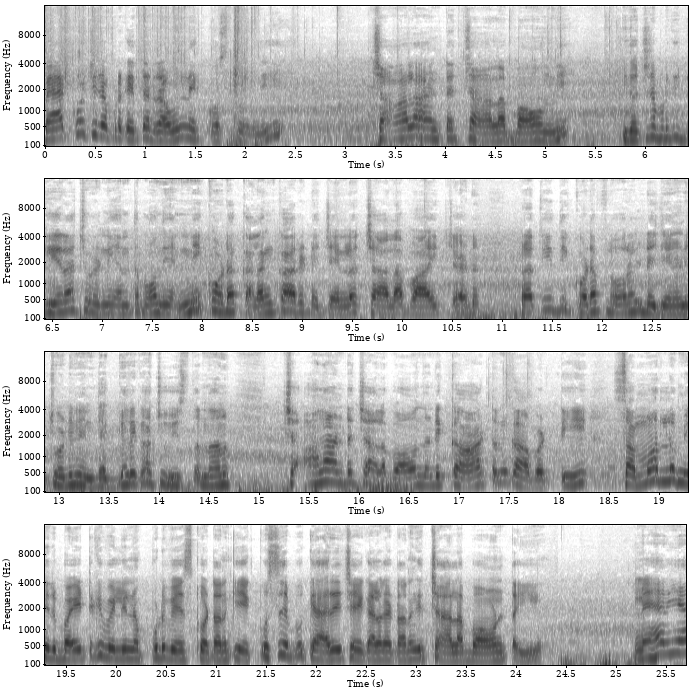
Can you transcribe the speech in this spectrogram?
బ్యాక్ వచ్చేటప్పటికైతే రౌండ్ నెక్ వస్తుంది చాలా అంటే చాలా బాగుంది. ఇది వచ్చేటప్పటికి గీరా చూడండి ఎంత బాగుంది. అన్నీ కూడా కలంకారీ డిజైన్లో చాలా బాగా ఇచ్చాడు. ప్రతిదీ కూడా ఫ్లోరల్ డిజైన్ అండి. చూడండి నేను దగ్గరగా చూపిస్తున్నాను. చాలా అంటే చాలా బాగుందండి. కాటన్ కాబట్టి సమ్మర్లో మీరు బయటికి వెళ్ళినప్పుడు వేసుకోవటానికి ఎక్కువసేపు క్యారీ చేయగలగటానికి చాలా బాగుంటాయి. లెహరియా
